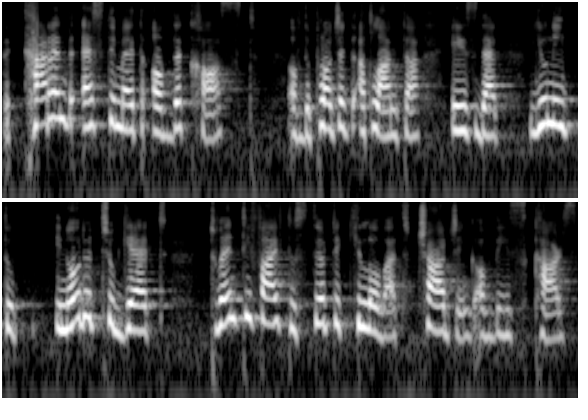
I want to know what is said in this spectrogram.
The current estimate of the cost of the project Atlanta is that you need to, in order to get 25 to 30 kilowatt charging of these cars,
